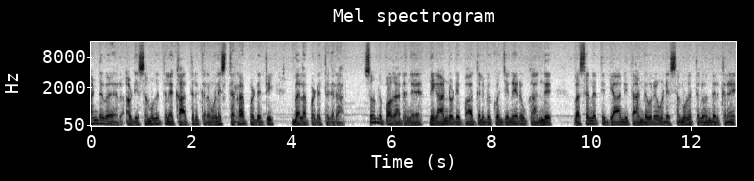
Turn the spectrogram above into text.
ஆண்டவர் அவருடைய சமூகத்தில் காத்திருக்கிறவங்களை ஸ்திரப்படுத்தி பலப்படுத்துகிறார். சொன்னு போகாதுங்க. நீங்கள் ஆண்டோடைய பாத்தில் போய் கொஞ்ச நேரம் உட்கார்ந்து வசனத்தை தியானித்த ஆண்டவரும் உங்களுடைய சமூகத்தில் வந்திருக்கிறேன்.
